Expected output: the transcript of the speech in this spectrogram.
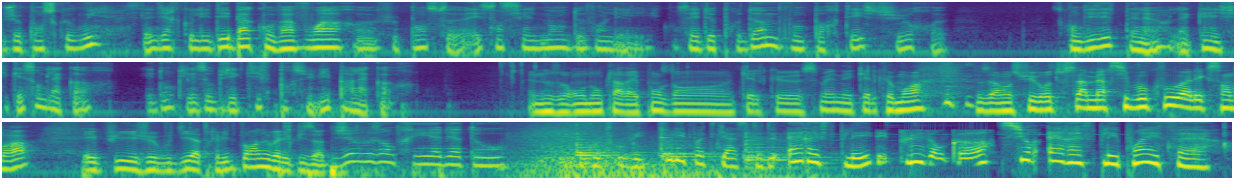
je pense que oui. C'est-à-dire que les débats qu'on va voir, je pense, essentiellement devant les conseils de prud'homme, vont porter sur ce qu'on disait tout à l'heure, la qualification de l'accord, et donc les objectifs poursuivis par l'accord. Nous aurons donc la réponse dans quelques semaines et quelques mois. Nous allons suivre tout ça. Merci beaucoup Alexandra. Et puis je vous dis à très vite pour un nouvel épisode. Je vous en prie, à bientôt. Retrouvez tous les podcasts de RF Play et plus encore sur rfplay.fr.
